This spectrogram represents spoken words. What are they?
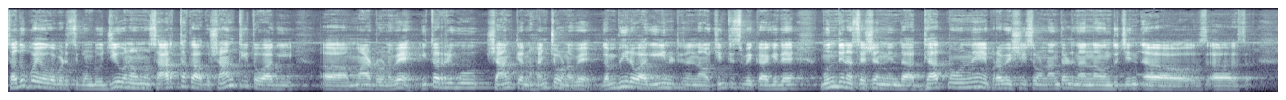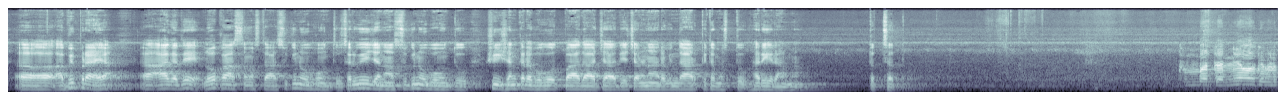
ಸದುಪಯೋಗಪಡಿಸಿಕೊಂಡು ಜೀವನವನ್ನು ಸಾರ್ಥಕ ಹಾಗೂ ಶಾಂತಿಯುತವಾಗಿ ಮಾಡೋಣವೇ. ಮಾಡೋಣವೇ ಇತರರಿಗೂ ಶಾಂತಿಯನ್ನು ಹಂಚೋಣವೇ. ಗಂಭೀರವಾಗಿ ಈ ನಿಟ್ಟಿನಲ್ಲಿ ನಾವು ಚಿಂತಿಸಬೇಕಾಗಿದೆ. ಮುಂದಿನ ಸೆಷನ್ನಿಂದ ಅಧ್ಯಾತ್ಮವನ್ನೇ ಪ್ರವೇಶಿಸೋಣ ಅಂತೇಳಿ ನನ್ನ ಒಂದು ಚಿನ್ ಅಭಿಪ್ರಾಯ. ಆಗದೆ ಲೋಕ ಸಮಸ್ತ ಸುಖಿನೋ ಭವಂತು. ಸರ್ವೇ ಜನ ಸುಖಿನೋ ಭವಂತು. ಶ್ರೀ ಶಂಕರ ಭಗವತ್ಪಾದಾಚಾರ್ಯ ಚರಣಾರವಿಂದ ಅರ್ಪಿತಮಸ್ತು ಹರೇ ರಾಮ. ತತ್ಸತ್. ತುಂಬಾ ಧನ್ಯವಾದಗಳು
